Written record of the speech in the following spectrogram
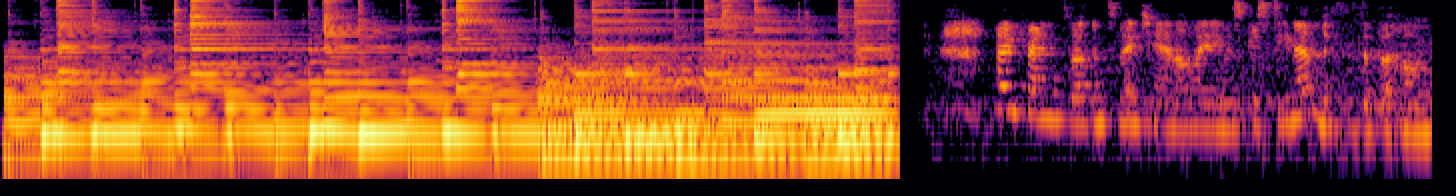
Hi friends, welcome to my channel. My name is Christina and this is The Home.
